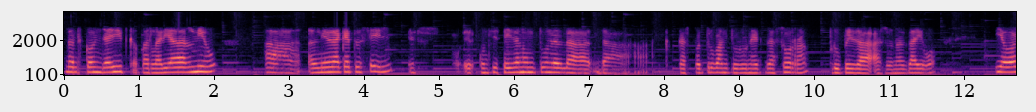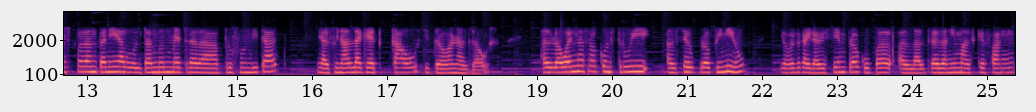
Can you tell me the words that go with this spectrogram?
Doncs com ja he dit que parlaria del niu, eh, el niu d'aquest ocell és, eh, consisteix en un túnel de, de, que es pot trobar en turonets de sorra propers a, a zones d'aigua llavors poden tenir al voltant d'un metre de profunditat i al final d'aquest cau s'hi troben els ous. El blauet no sol construir el seu propi niu, llavors gairebé sempre ocupa el d'altres animals que fan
